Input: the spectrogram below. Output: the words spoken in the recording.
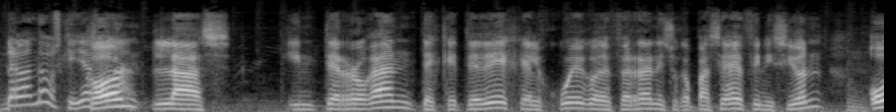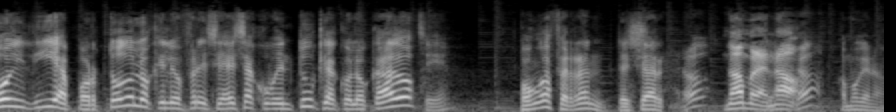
Lewandowski ya con está. las interrogantes que te deja el juego de Ferran y su capacidad de definición, hoy día, por todo lo que le ofrece a esa juventud que ha colocado, Sí, pongo a Ferran de Shark. claro. No, hombre, no. ¿Cómo que no?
